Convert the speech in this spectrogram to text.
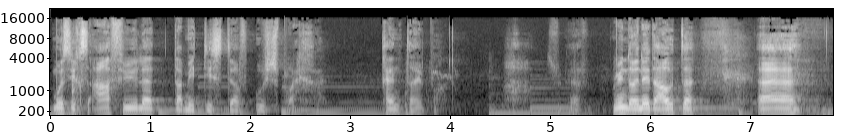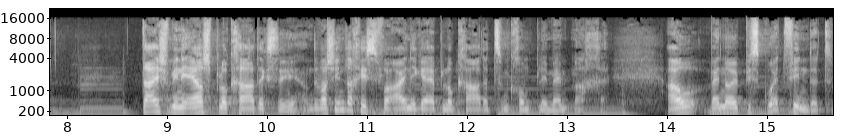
muss ich es anfühlen, damit ich es aussprechen darf? Kennt ihr jemand? Ja. Müsst euch nicht outen. Äh, das war meine erste Blockade. Und wahrscheinlich ist es von einigen eine Blockade zum Kompliment machen. Auch wenn ihr etwas gut findet.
